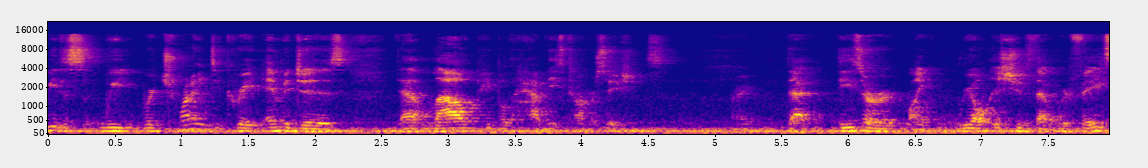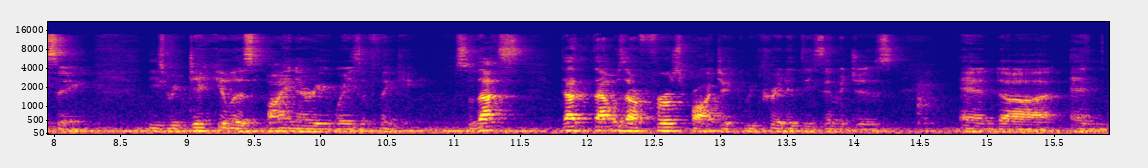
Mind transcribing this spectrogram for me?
we just we were trying to create images that allowed people to have these conversations right that these are like real issues that we're facing these ridiculous binary ways of thinking so that's that that was our first project we created these images and uh and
